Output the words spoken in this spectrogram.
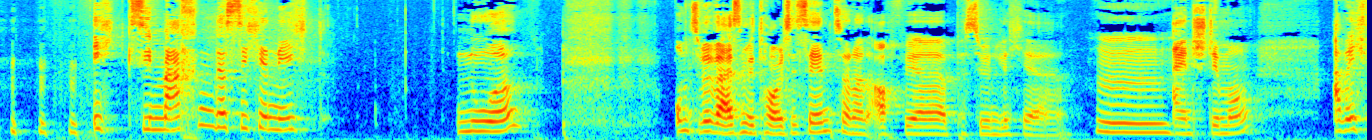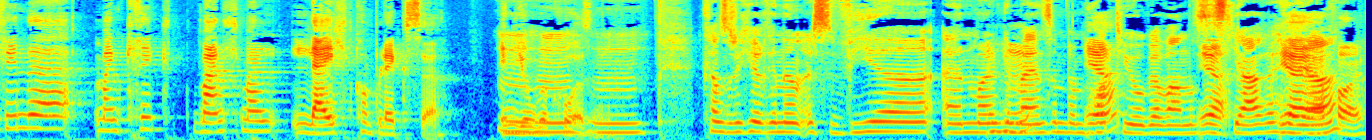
ich, sie machen das sicher nicht nur, um zu beweisen, wie toll sie sind, sondern auch für ihre persönliche Einstimmung. Aber ich finde, man kriegt manchmal leicht komplexe in Yogakursen. Kannst du dich erinnern, als wir einmal gemeinsam beim Mhm. Ja. Hot Yoga waren? Das Ja. ist Jahre Ja, her. ja, voll.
